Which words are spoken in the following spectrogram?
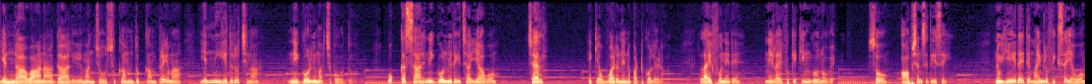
ఎండ వాన గాలి మంచు సుఖం దుఃఖం ప్రేమ ఎన్ని ఎదురొచ్చినా నీ గోల్ని మర్చిపోవద్దు. ఒక్కసారి నీ గోల్ని రీచ్ అయ్యావో చల్ నీకు ఎవ్వడు నిన్ను పట్టుకోలేడు. లైఫ్ నీదే నీ లైఫ్కి కింగు నువ్వే. సో ఆప్షన్స్ తీసేయి. నువ్వు ఏదైతే మైండ్లో ఫిక్స్ అయ్యావో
